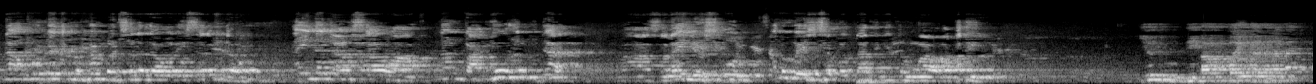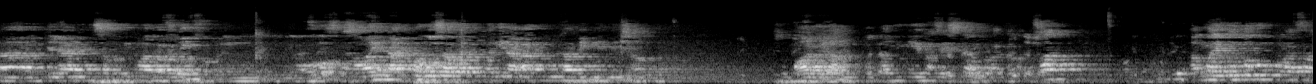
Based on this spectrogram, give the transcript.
na ang Propeta Muhammad sallallahu alaihi wasallam daw ay nag-aasawa ng bagong edad, mga sa 9 years old. Ano ba yung sasagot natin itong mga kapatid? Yun, di ba ba na naman? Uh, kailangan sa pagkakas mga kapatid. Oo. So ngayon, at pag-usapan ng kanina ang topic hindi siya. So, bahala lang. At ang i-access ka. At ang may tutulong ko sa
